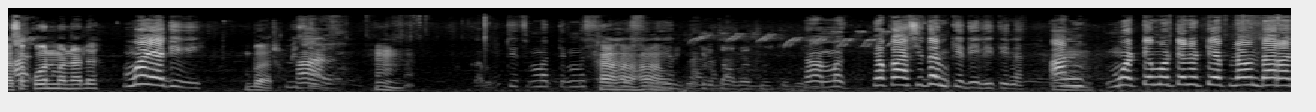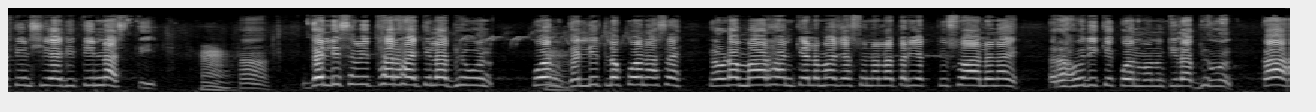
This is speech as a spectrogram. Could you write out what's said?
असं कोण म्हणाल? माया देवी. बरं. हं. तीच मग ते मुस- हा, हा, हा. मुसली येत नाही मला. हा मग तो का अशी धमकी दिली तिनं? आणि मोठ्या मोठ्यानं टेप लावून दारात येऊन शिया ती नसती. हं. हा. गल्ली सगळी थर हाय तिला भिवून. कोण? गल्लीतलं कोण असं एवढा मारहाण केलं माझ्या सुनाला तर एक पिसू आलं नाही. राहू दे की कोण म्हणून तिला भिवून. का?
